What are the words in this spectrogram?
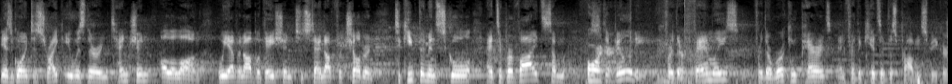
is going to strike. It was their intention all along. We have an obligation to stand up for children, to keep them in school, and to provide some Order. stability for their families, for their working parents, and for the kids of this province, Speaker.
